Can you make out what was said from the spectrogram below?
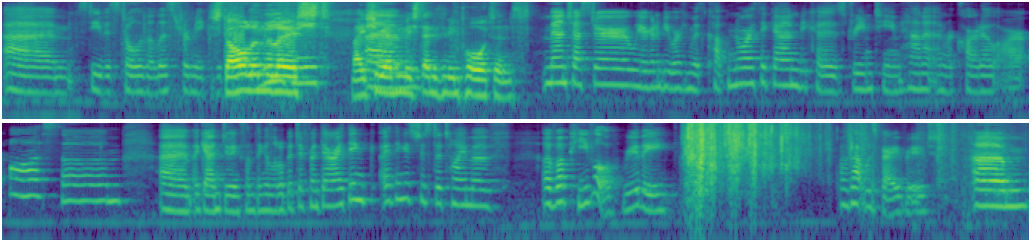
Um, Steve has stolen the list for me. Stolen the believe me. list. Make sure we haven't Um, missed anything important. Manchester, we are going to be working with Cup North again because Dream Team Hannah and Ricardo are awesome. Um, again, doing something a little bit different there. I think I think it's just a time of of upheaval, really. Oh, that was very rude. Um,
